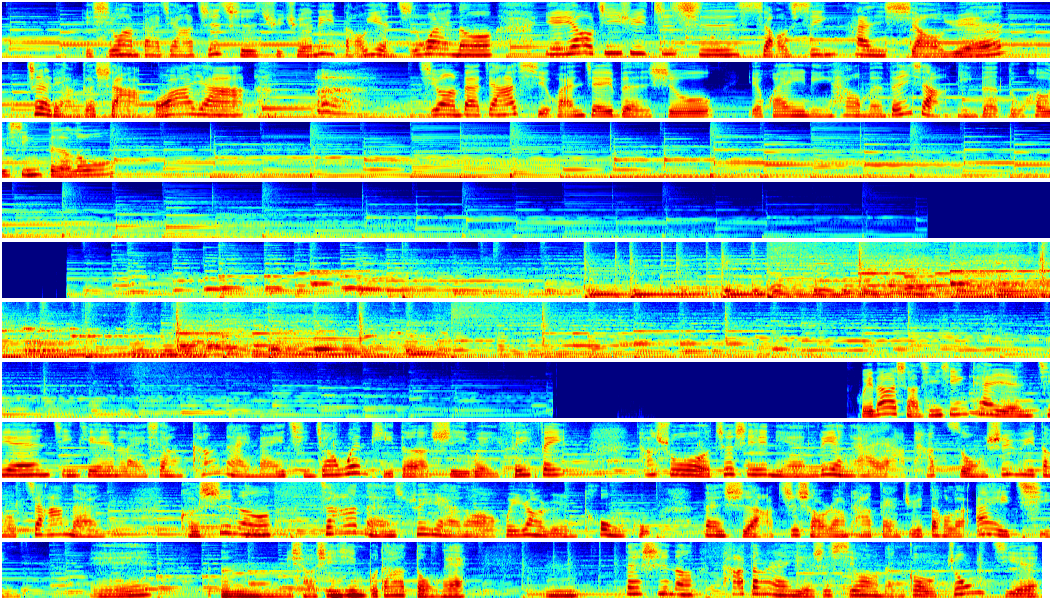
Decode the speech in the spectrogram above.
也希望大家支持曲全力导演之外呢，也要继续支持小新和小圆这两个傻瓜呀。希望大家喜欢这一本书，也欢迎您和我们分享您的读后心得喽。回到小星星看人间，今天来向康奶奶请教问题的是一位菲菲。她说这些年恋爱啊，她总是遇到渣男。可是呢，渣男虽然啊会让人痛苦，但是啊，至少让她感觉到了爱情。诶，嗯，小星星不大懂诶，嗯，但是呢，她当然也是希望能够终结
